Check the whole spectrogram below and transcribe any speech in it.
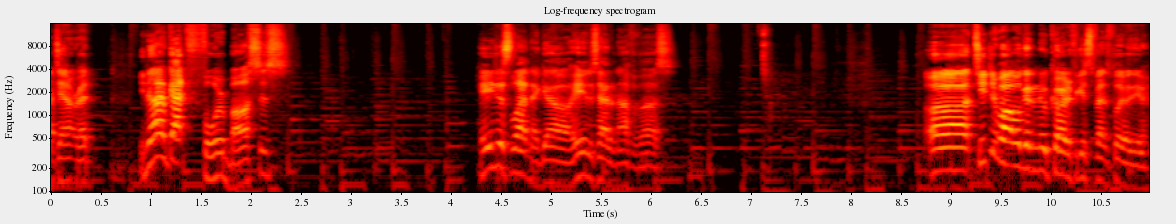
God damn it, Red. You know I've got four bosses? He just letting it go. He just had enough of us. Uh, TJ Watt will get a new card if he gets defense of the year.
